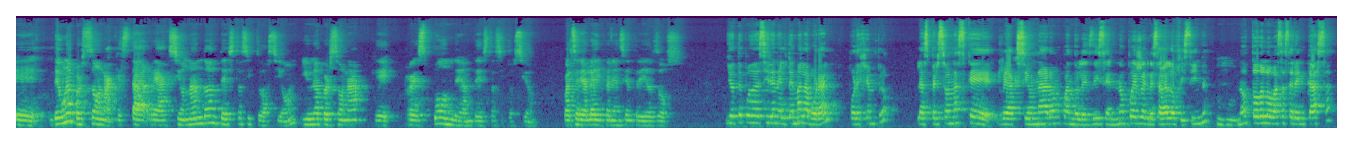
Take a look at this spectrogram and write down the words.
eh, de una persona que está reaccionando ante esta situación y una persona que responde ante esta situación? ¿Cuál sería la diferencia entre ellas dos? Yo te puedo decir en el tema laboral, por ejemplo, las personas que reaccionaron cuando les dicen no puedes regresar a la oficina, ¿no? Todo lo vas a hacer en casa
